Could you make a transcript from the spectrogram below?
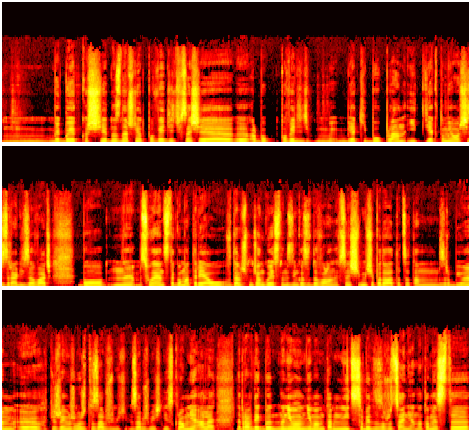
mm, jakby jakoś jednoznacznie odpowiedzieć, w sensie e, albo powiedzieć, jaki był plan i jak to miało się zrealizować, bo słuchając tego materiału, w dalszym ciągu jestem z niego zadowolony. W sensie mi się podoba to, co tam zrobiłem, e, chociaż wiem, że może to zabrzmieć, zabrzmieć nieskromnie, ale naprawdę jakby no nie, mam, nie mam tam nic sobie do zarzucenia. Natomiast e,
